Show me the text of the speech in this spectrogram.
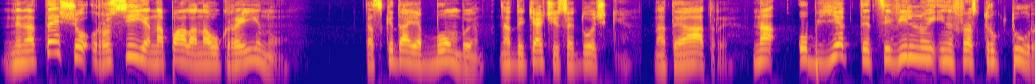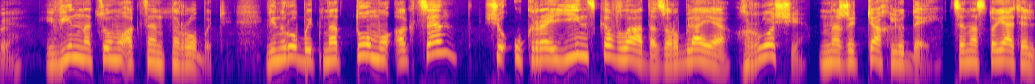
не на те, що Росія напала на Україну та скидає бомби на дитячі садочки, на театри, на об'єкти цивільної інфраструктури. І він на цьому акцент не робить. Він робить на тому акцент, що українська влада заробляє гроші на життях людей. Це настоятель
